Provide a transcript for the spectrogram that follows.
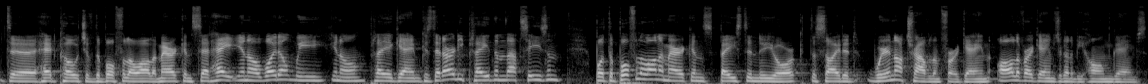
the head coach of the Buffalo All Americans, said, "Hey, you know, why don't we, you know, play a game? Because they'd already played them that season. But the Buffalo All Americans, based in New York, decided we're not traveling for a game. All of our games are going to be home games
